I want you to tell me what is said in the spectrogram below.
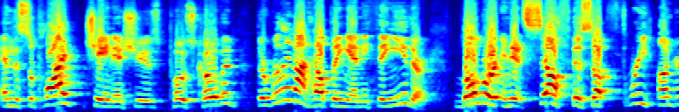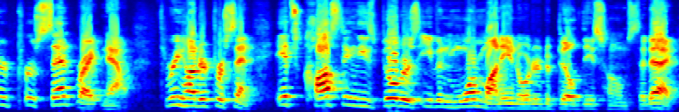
And the supply chain issues post-COVID, they're really not helping anything either. Lumber in itself is up 300% right now. 300%. It's costing these builders even more money in order to build these homes today.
